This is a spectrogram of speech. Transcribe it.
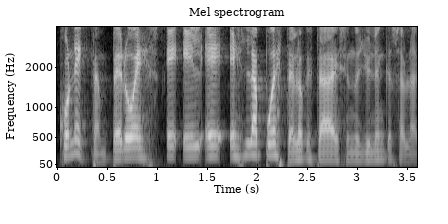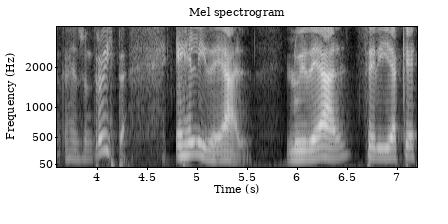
conectan, pero es, e- el- e- es, la apuesta, es lo que estaba diciendo Julian Casablancas en su entrevista. Es el ideal. Lo ideal sería que,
